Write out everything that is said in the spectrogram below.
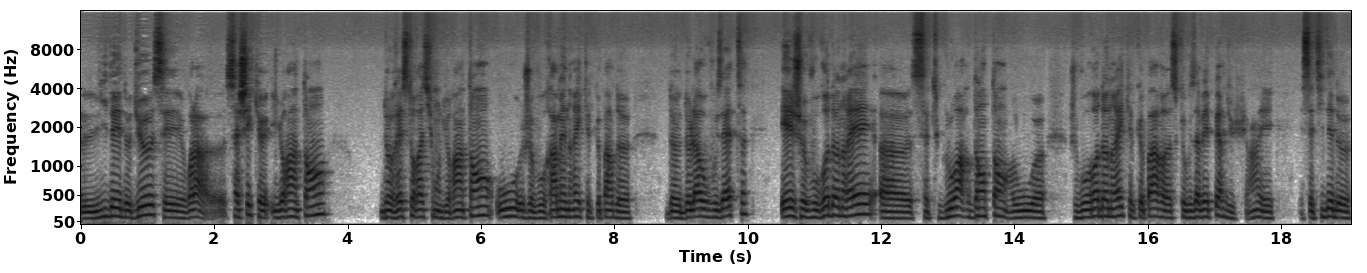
l'idée de Dieu, c'est voilà, sachez qu'il y aura un temps de restauration. Il y aura un temps où je vous ramènerai quelque part de, de, là où vous êtes et je vous redonnerai euh, cette gloire d'antan, où euh, je vous redonnerai quelque part euh, ce que vous avez perdu. Hein, et, cette idée de,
